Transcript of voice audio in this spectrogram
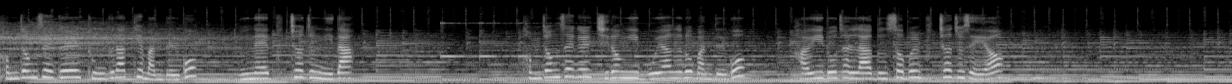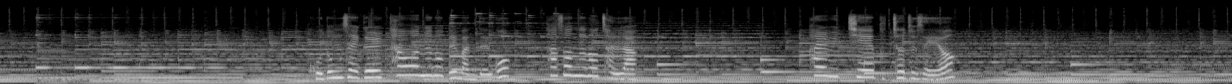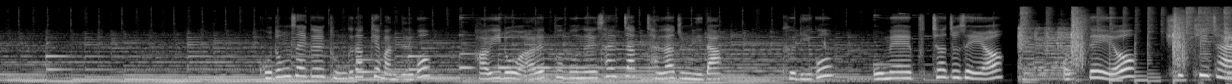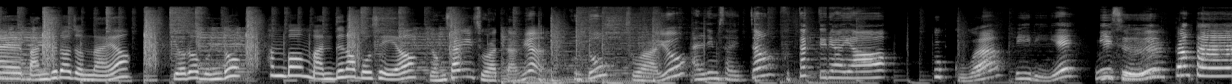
검정색을 동그랗게 만들고 눈에 붙여줍니다. 검정색을 지렁이 모양으로 만들고 가위로 잘라 눈썹을 붙여주세요. 고동색을 타원으로 만들고 사선으로 잘라 팔 위치에 붙여주세요. 고동색을 동그랗게 만들고 가위로 아랫부분을 살짝 잘라줍니다. 그리고 몸에 붙여주세요. 어때요? 슈키 잘 만들어졌나요? 여러분도 한번 만들어 보세요. 영상이 좋았다면 구독, 좋아요, 알림 설정 부탁드려요. 꾸꾸와 리리의 미술 팡팡!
